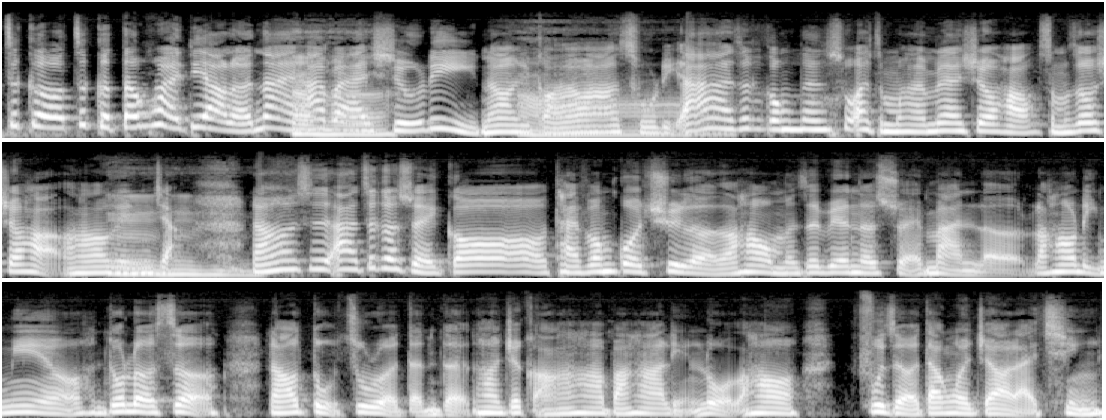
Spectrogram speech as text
这个这个灯坏掉了，那也阿伯来修理，然后你赶快帮他处理啊，这个供灯说啊，怎么还没来修好？什么时候修好？然后跟你讲，嗯、然后是啊，这个水沟台风过去了，然后我们这边的水满了，然后里面有很多垃圾，然后堵住了等等，然后就赶快帮他联络，然后负责单位就要来清，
